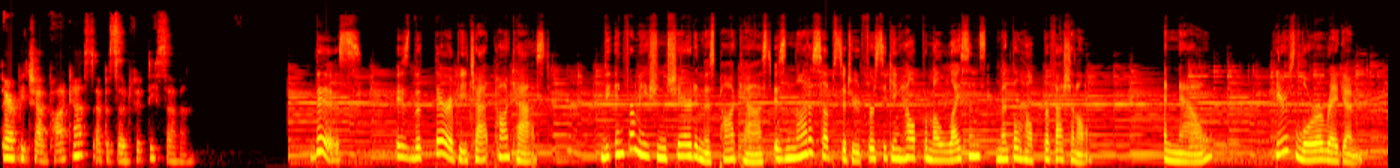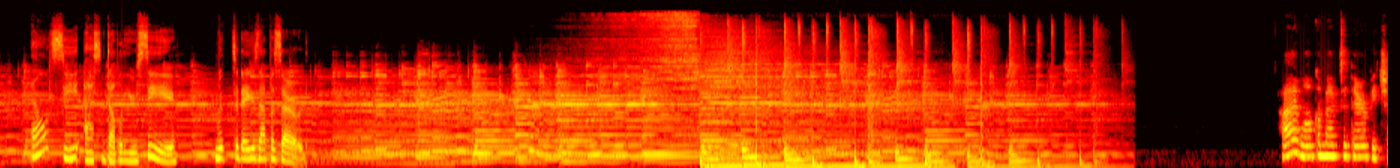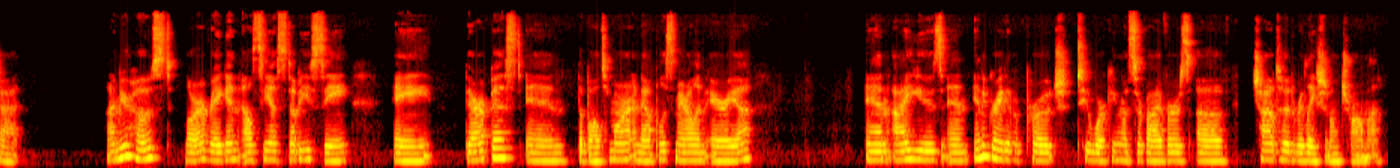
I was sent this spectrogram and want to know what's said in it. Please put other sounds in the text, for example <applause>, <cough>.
Therapy Chat Podcast, episode 57. This is the Therapy Chat Podcast. The information shared in this podcast is not a substitute for seeking help from a licensed mental health professional. And now, here's Laura Reagan, LCSWC, with today's episode. Hi, welcome back to Therapy Chat. I'm your host, Laura Reagan, LCSWC, a therapist in the Baltimore, Annapolis, Maryland area. And I use an integrative approach to working with survivors of childhood relational trauma.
